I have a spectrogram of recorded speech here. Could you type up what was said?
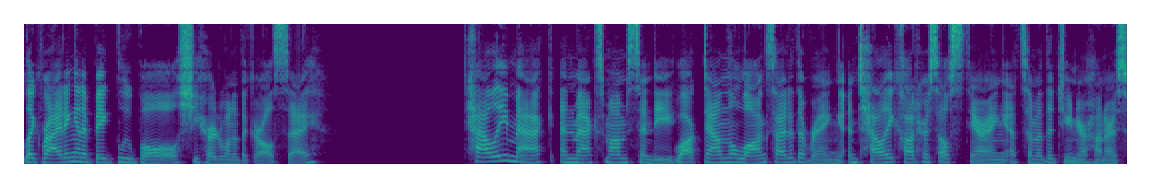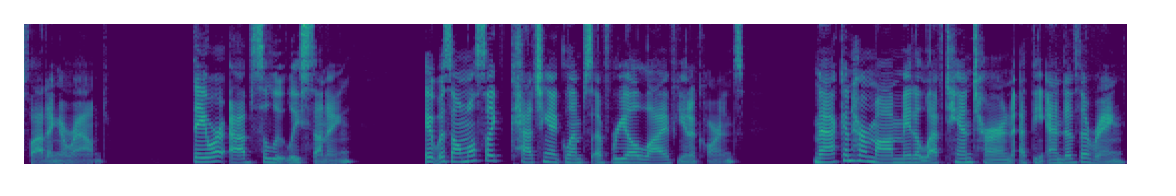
Like riding in a big blue bowl, she heard one of the girls say. Tally, Mac, and Mac's mom, Cindy, walked down the long side of the ring, and Tally caught herself staring at some of the junior hunters flatting around. They were absolutely stunning. It was almost like catching a glimpse of real live unicorns. Mac and her mom made a left hand turn at the end of the ring,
